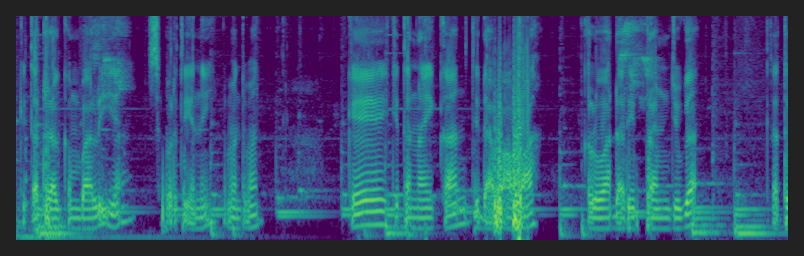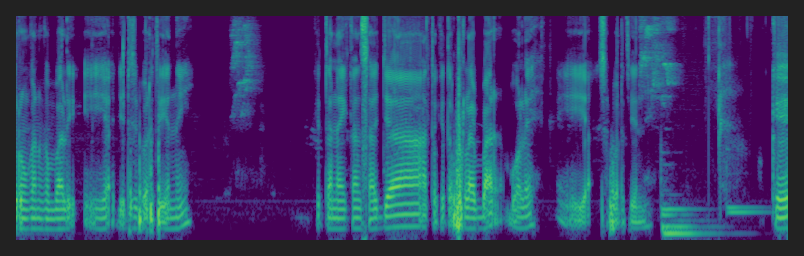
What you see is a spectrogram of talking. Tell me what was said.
Kita drag kembali ya seperti ini teman-teman. Oke kita naikkan tidak apa-apa. Keluar dari frame juga. Kita turunkan kembali. Iya jadi seperti ini. Kita naikkan saja atau kita perlebar boleh? Iya seperti ini. Oke.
